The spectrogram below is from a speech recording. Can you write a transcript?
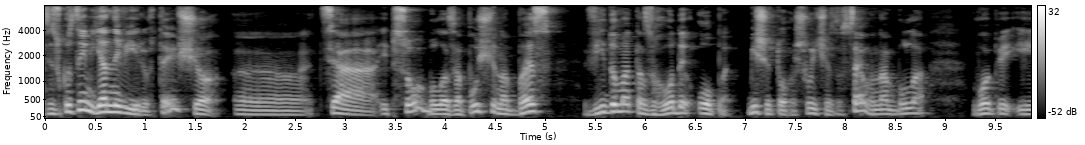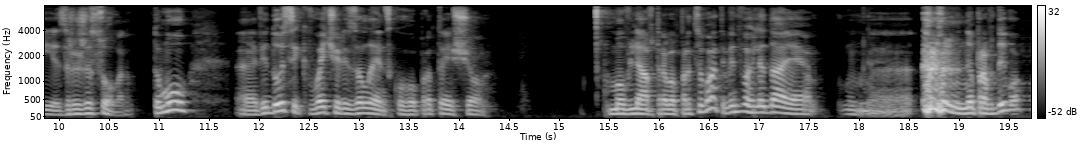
в зв'язку з цим я не вірю в те, що ця ІПСО була запущена без відома та згоди ОПЕ. Більше того, швидше за все, вона була в ОПі і зрежисована. Тому е, відосик ввечері Зеленського про те, що, мовляв, треба працювати, він виглядає е, неправдиво.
